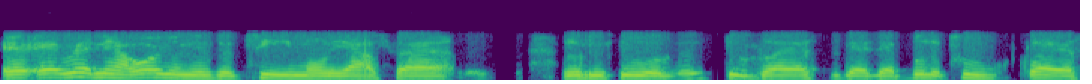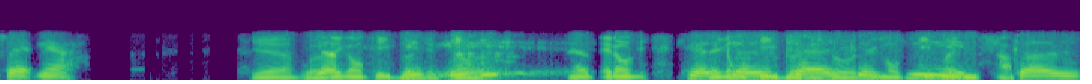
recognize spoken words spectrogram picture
and, and right now, Oregon is a team on the outside, looking through a, through glass, that that bulletproof glass right now. Yeah, well, Yep. they're gonna keep looking It's- for it. it- They- They don't. They're gonna keep looking for it. They're gonna keep winning. stuff. because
